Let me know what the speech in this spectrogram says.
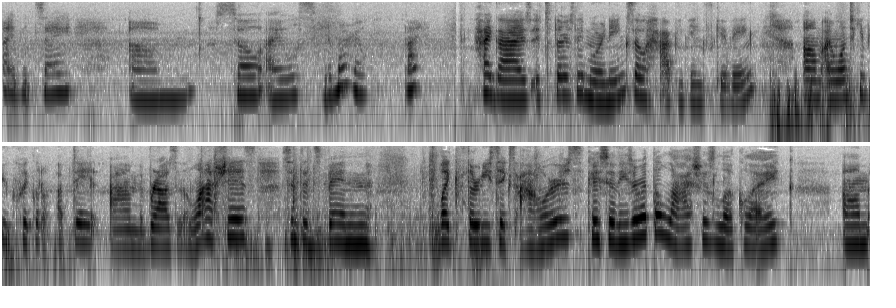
I would say. Um, so I will see you tomorrow. Bye. Hi guys, it's Thursday morning, so happy Thanksgiving. Um, I want to give you a quick little update on the brows and the lashes since it's been like 36 hours. Okay, so these are what the lashes look like. Um,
